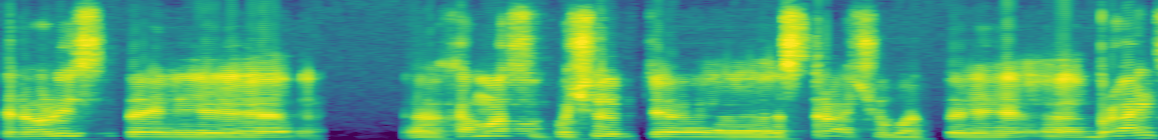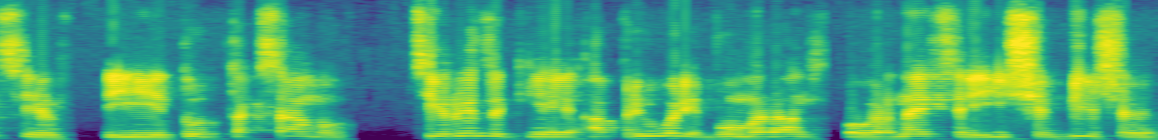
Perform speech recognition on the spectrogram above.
терористи Хамасу почнуть страчувати бранців, і тут так само ці ризики апріорі бумеранг повернеться і ще більше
